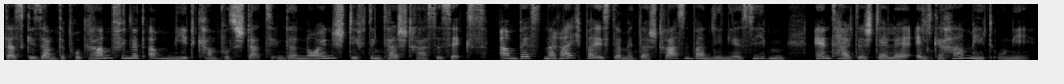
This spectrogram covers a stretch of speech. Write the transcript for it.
Das gesamte Programm findet am Med Campus statt, in der neuen Stiftingtalstraße 6. Am besten erreichbar ist er mit der Straßenbahnlinie 7 7, Endhaltestelle LKH Med Uni.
